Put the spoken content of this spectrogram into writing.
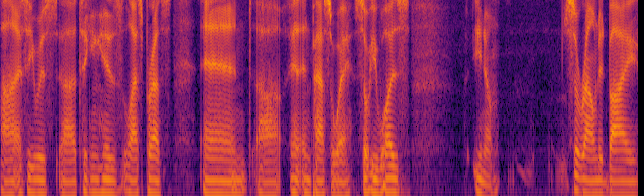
uh, as he was uh, taking his last breaths and, uh, and and passed away. So he was, you know, surrounded by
